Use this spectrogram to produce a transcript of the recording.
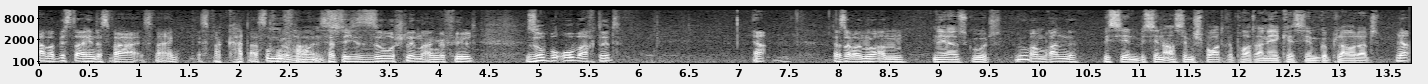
Aber bis dahin, das war, es war, ein, es war katastrophal. Es hat sich so schlimm angefühlt, so beobachtet. Ja, das aber nur am, nee, ist gut. nur am Rande. Bisschen, bisschen aus dem Sportreporter-Nähkästchen geplaudert. Ja.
